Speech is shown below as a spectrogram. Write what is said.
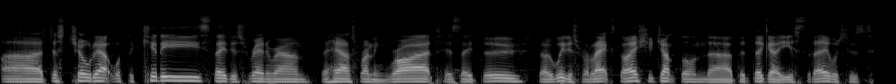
uh just chilled out with the kiddies. They just ran around the house running riot as they do. So we just relaxed. I actually jumped on uh, the digger yesterday, which is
